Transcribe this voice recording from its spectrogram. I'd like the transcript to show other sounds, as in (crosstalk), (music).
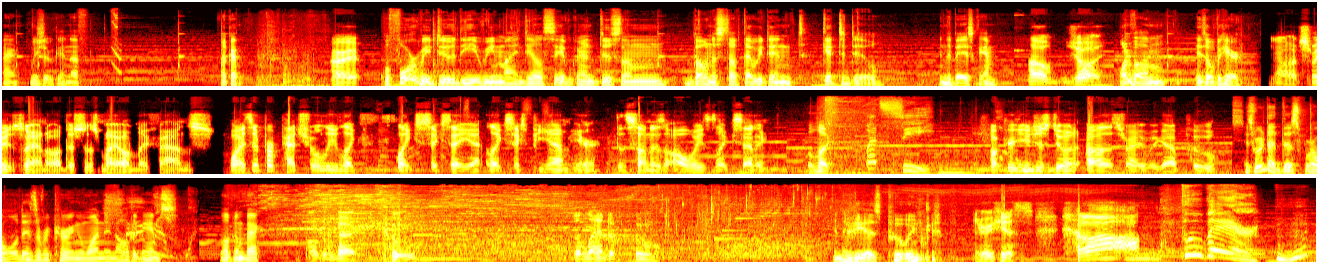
Alright, we should be good enough. Okay. Alright. Before we do the Remind DLC, we're going to do some bonus stuff that we didn't get to do in the base game. Oh, joy. One of them is over here. Oh, it's me saying, oh, this is my OnlyFans. Why is it perpetually like like 6 a.m. like 6 p.m. here? The sun is always like setting. But look, Let's see. The fuck are you just doing? Oh, that's right. We got poo. it's weird that this world is a recurring one in all the games. Welcome back. Welcome back, poo. The land of poo. And there he is, pooing. (laughs) Here he is. Ah! (laughs) Pooh Bear! (laughs)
